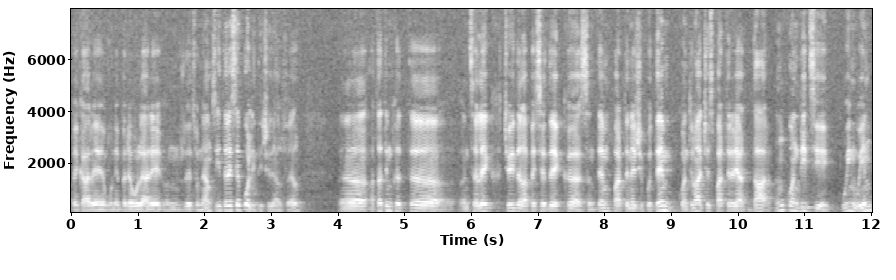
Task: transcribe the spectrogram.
pe care UNPR-ul le are în județul Neamț, interese politice de altfel, uh, atâta timp cât uh, înțeleg cei de la PSD că suntem parteneri și putem continua acest parteneriat, dar în condiții win-win,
